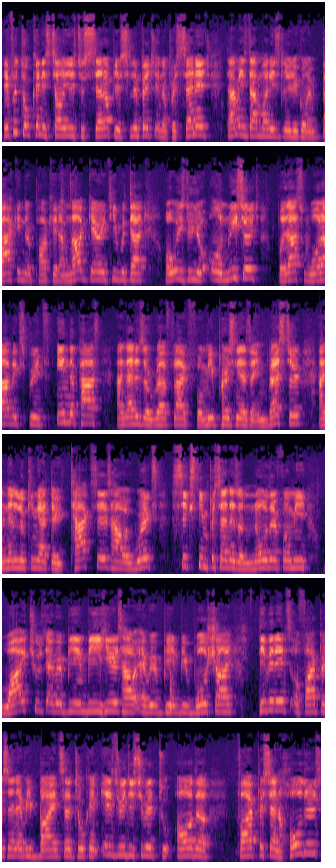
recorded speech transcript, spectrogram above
If a token is telling you to set up your slippage in a percentage that means that money is literally going back in their pocket. I'm not guaranteed with that. Always do your own research but that's what I've experienced in the past and that is a red flag for me personally as an investor. And then looking at their taxes how it works 16% is a no there for me. Why choose EverBNB? Here's how EverBNB will shine. Dividends of 5% every buy and sell token is redistributed to all the 5% holders.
